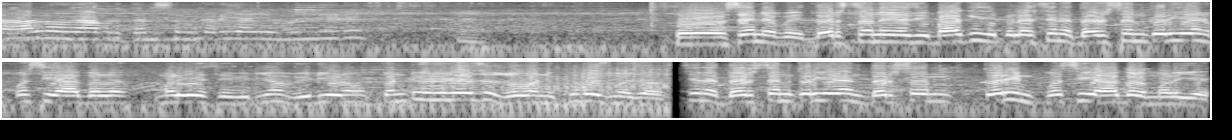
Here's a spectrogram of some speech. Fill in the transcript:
ચાલો આપણે દર્શન કરી આવીએ મંદિરે. તો છે ને ભાઈ, દર્શન હજી બાકી છે. પેલા છે ને દર્શન કરીએ ને પછી આગળ મળીએ છીએ વીડિયો વીડિયો કન્ટિન્યુ રહેશે જોવાની ખૂબ જ મજા આવશે. છે ને, દર્શન કરીએ ને દર્શન કરીને પછી આગળ મળીએ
